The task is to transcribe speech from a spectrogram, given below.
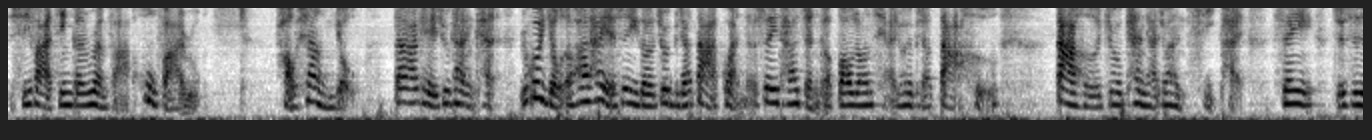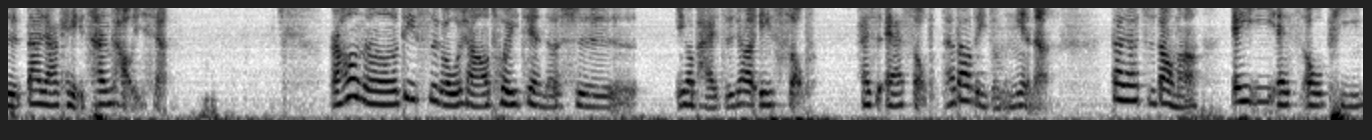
洗发精跟润发护发乳，好像有，大家可以去看看。如果有的话，它也是一个就比较大罐的，所以它整个包装起来就会比较大盒，大盒就看起来就很气派。所以就是大家可以参考一下。然后呢，第四个我想要推荐的是一个牌子叫 Aesop 还是 Aesop，它到底怎么念啊？大家知道吗？A E S O P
